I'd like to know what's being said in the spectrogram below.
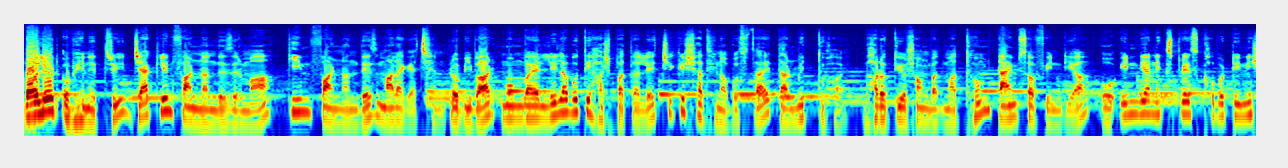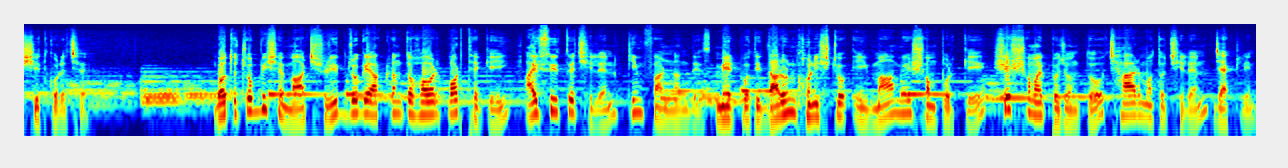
বলিউড অভিনেত্রী জ্যাকলিন ফার্নান্দেজের মা কিম ফার্নান্দেজ মারা গেছেন। রবিবার মুম্বাইয়ের লীলাবতী হাসপাতালে চিকিৎসাধীন অবস্থায় তার মৃত্যু হয়। ভারতীয় সংবাদ মাধ্যম টাইমস অফ ইন্ডিয়া ও ইন্ডিয়ান এক্সপ্রেস খবরটি নিশ্চিত করেছে। গত চব্বিশে মার্চ হৃদরোগে আক্রান্ত হওয়ার পর থেকেই আইসিইউতে ছিলেন কিম ফার্নান্দেজ। মেয়ের প্রতি দারুণ ঘনিষ্ঠ এই মা মেয়ের সম্পর্কে শেষ সময় পর্যন্ত ছায়ার মতো ছিলেন জ্যাকলিন।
